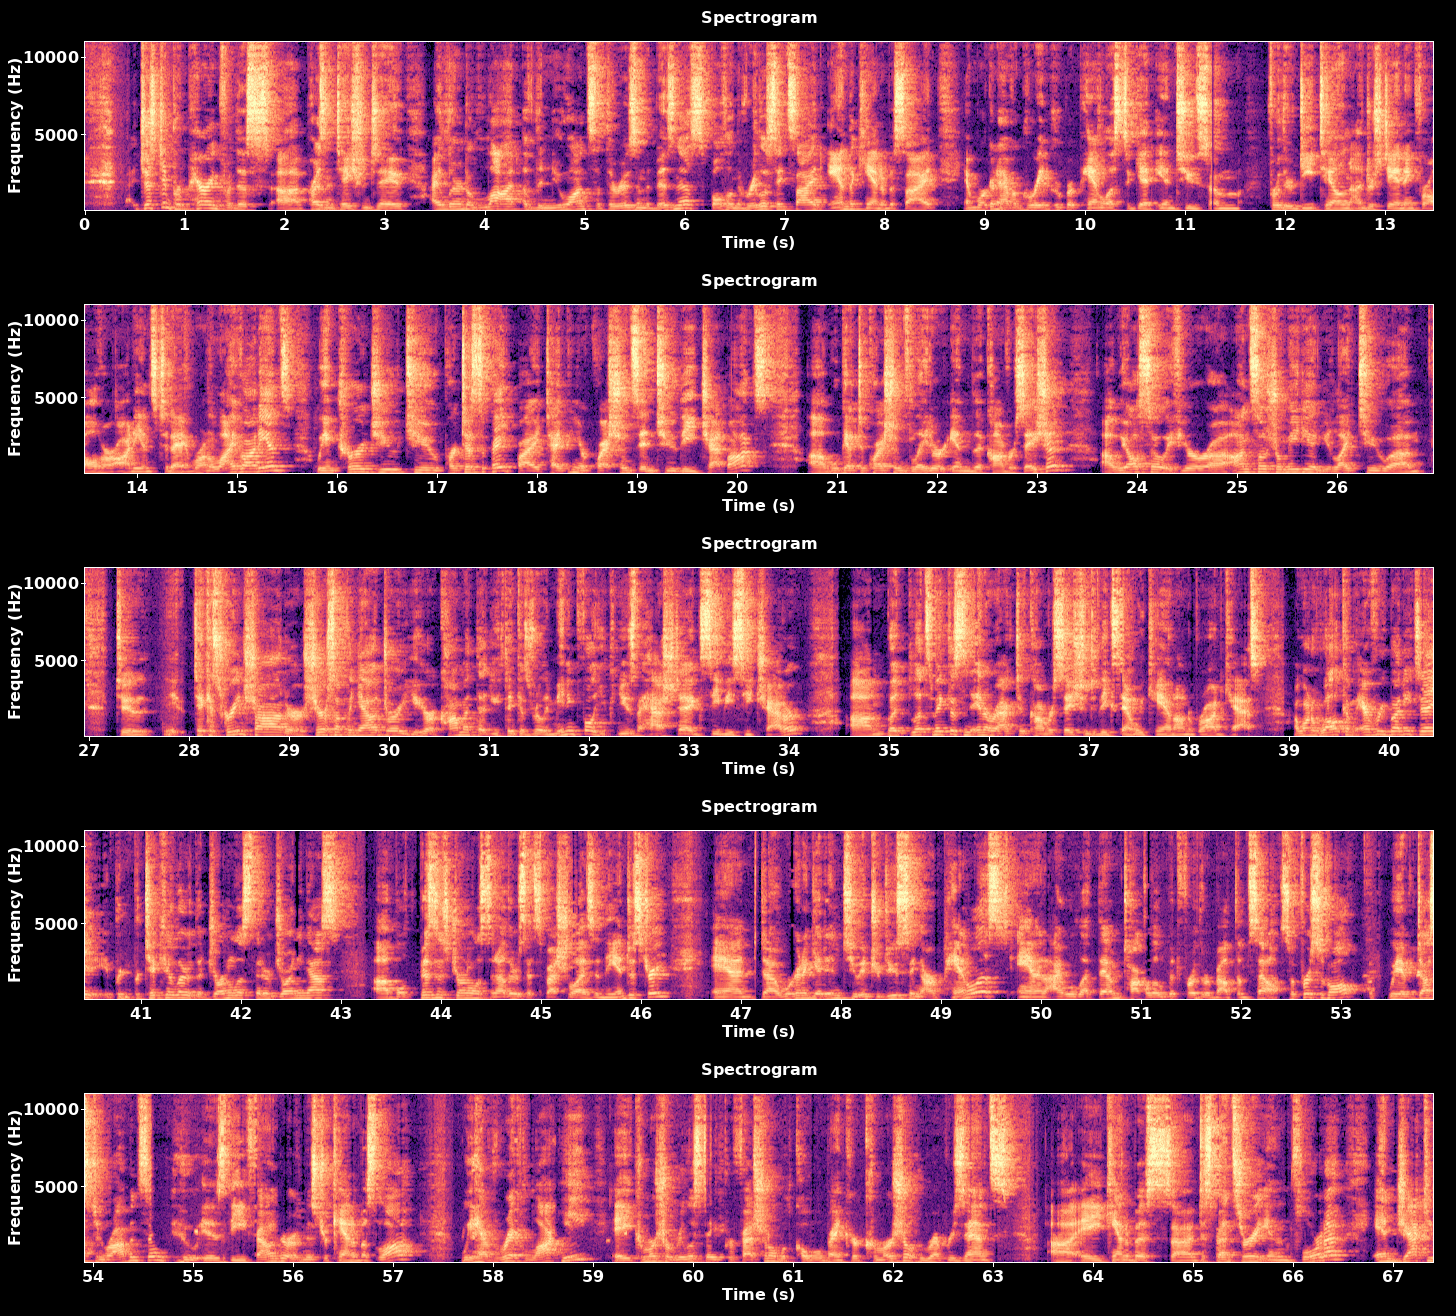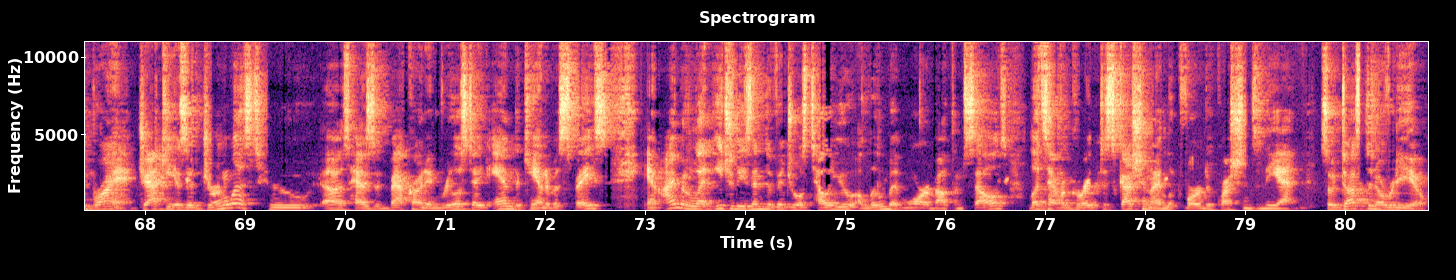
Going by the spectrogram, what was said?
Just in preparing for this uh, presentation today, I learned a lot of the nuance that there is in the business, both on the real estate side and the cannabis side. And we're going to have a great group of panelists to get into some further detail and understanding for all of our audience today. We're on a live audience. We encourage you to participate by typing your questions into the chat box. Uh, we'll get to questions later in the conversation. Uh, we also, if you're uh, on social media and you'd like to um, to take a screenshot or share something out during you hear a comment that you think is really meaningful, you can use the hashtag CBC Chatter. Um, but let's make this an interactive conversation to the extent we can on a broadcast. I want to welcome everybody today, in particular the journalists that are joining us uh, both business journalists and others that specialize in the industry. And uh, we're going to get into introducing our panelists, and I will let them talk a little bit further about themselves. So, first of all, we have Dustin Robinson, who is the founder of Mr. Cannabis Law. We have Rick Lockheed, a commercial real estate professional with Coldwell Banker Commercial, who represents uh, a cannabis uh, dispensary in Florida, and Jackie Bryant. Jackie is a journalist who uh, has a background in real estate and the cannabis space. And I'm going to let each of these individuals tell you a little bit more about themselves. Let's have a great discussion. I look forward to questions in the end. So, Dustin, over to you.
